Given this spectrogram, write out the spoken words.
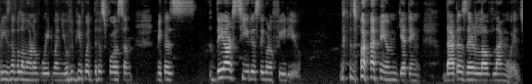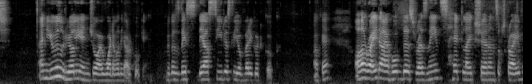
reasonable amount of weight when you'll be with this person because they are seriously going to feed you. That's what i am getting. That is their love language. And you will really enjoy whatever they are cooking because they they are seriously a very good cook okay all right i hope this resonates. Hit like share and subscribe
